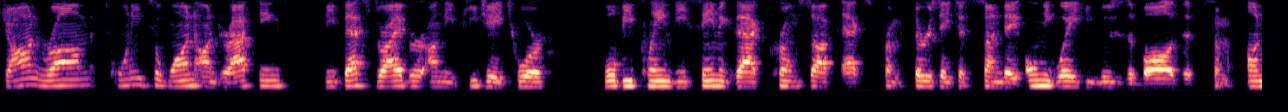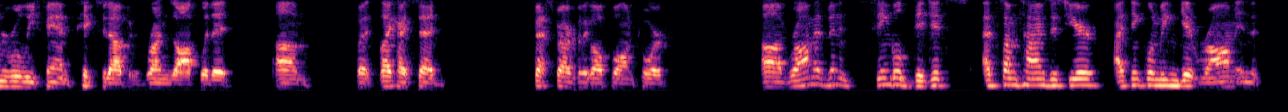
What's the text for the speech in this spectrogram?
Jon Rahm, 20 to 1 on DraftKings, the best driver on the PGA Tour, will be playing the same exact Chrome Soft X from Thursday to Sunday. Only way he loses a ball is if some unruly fan picks it up and runs off with it. Um, but like I said, best driver of the golf ball on tour. Uh, Rahm has been in single digits at some times this year. I think when we can get Rahm in the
